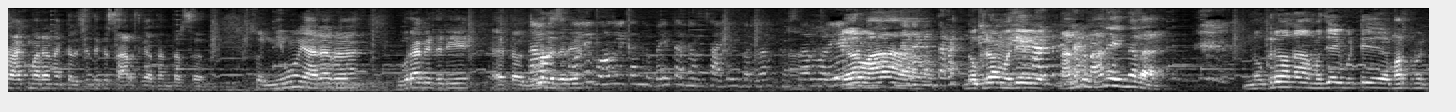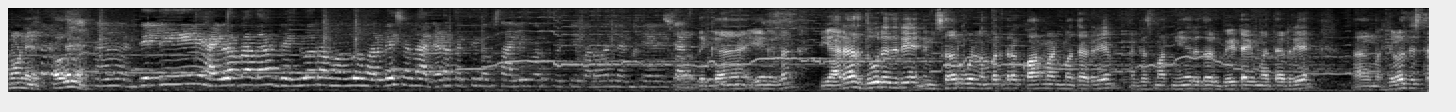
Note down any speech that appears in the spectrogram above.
ಸಾಕು ಮರ ನಾನು ಕಲಿಸಿದ್ದಕ್ಕೆ ಸಾರ್ಥಕ ಅಂತಾರೆ ಸರ್. ಸೊ ನೀವು ಯಾರ್ಯಾರ ಊರಾಗಿದ್ದೀರಿ ಅಥವಾ ದೂರ ಇದ್ದೀರಿ? ಇದೀರಿ ನೌಕರಿಯವನ್ ಮದುವೆ ನನಗೂ ನಾನೇ ಇದ್ನಲ್ಲ. ನೌಕರಿಯವನ ಮದುವೆ ಆಗಿಬಿಟ್ಟು ಮರ್ತು ಬಿಟ್ಟು ನೋಡಿ. ಹೌದಲ್ಲ? ದಿಲ್ಲಿ ಹೈದರಾಬಾದ ಬೆಂಗಳೂರ ಮಂಗಳೂರು ಹೊರದೇಶ ಎಲ್ಲ ಅಡ್ಡಾಡಕತ್ತಿ ನಮ್ಮ ಸಾಲಿ ಮರ್ತು ಬಿಟ್ಟು ಬರವಲ್ಲ ಅಂತ ಹೇಳಿ ಅದಕ್ಕೆ ಏನಿಲ್ಲ. ಯಾರ್ಯಾರು ದೂರ ಇದ್ರಿ ನಿಮ್ಮ ಸರ್ಗಳ ನಂಬರ್ ಇದ್ರೆ ಕಾಲ್ ಮಾಡಿ ಮಾತಾಡ್ರಿ. ಅಕಸ್ಮಾತ್ ನಿಯರ್ ಇದ್ದವ್ರು ಭೇಟಿಯಾಗಿ ಮಾತಾಡ್ರಿ. ಹೇಳೋದಿಷ್ಟ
